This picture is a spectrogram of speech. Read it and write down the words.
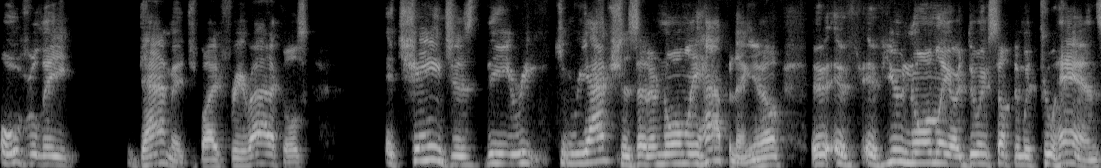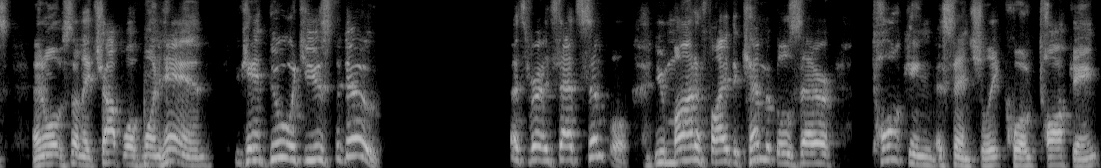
overly damaged by free radicals, it changes the re- reactions that are normally happening. You know, if if you normally are doing something with two hands and all of a sudden they chop off one hand, you can't do what you used to do. That's very it's that simple. You modify the chemicals that are talking essentially, quote, talking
